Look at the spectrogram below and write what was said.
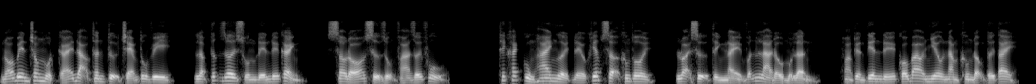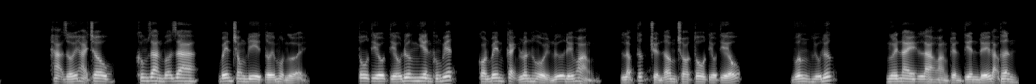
Nó bên trong một cái đạo thân tự chém tu vi, lập tức rơi xuống đến đế cảnh, sau đó sử dụng phá giới phủ thích khách cùng hai người đều khiếp sợ không thôi, loại sự tình này vẫn là đầu một lần, hoàng tuyền tiên đế có bao nhiêu năm không động tới tay. Hạ giới hải châu, không gian vỡ ra, bên trong đi tới một người. Tô tiếu tiếu đương nhiên không biết, còn bên cạnh luân hồi nữ đế hoàng, lập tức truyền âm cho tô tiếu tiếu. Vương hữu đức, người này là hoàng tuyền tiên đế đạo thân.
